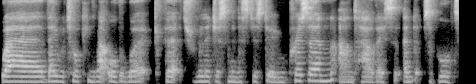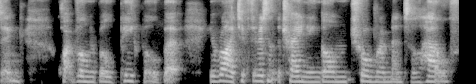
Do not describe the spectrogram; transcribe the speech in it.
where they were talking about all the work that religious ministers do in prison and how they end up supporting quite vulnerable people. But you're right, if there isn't the training on trauma and mental health,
